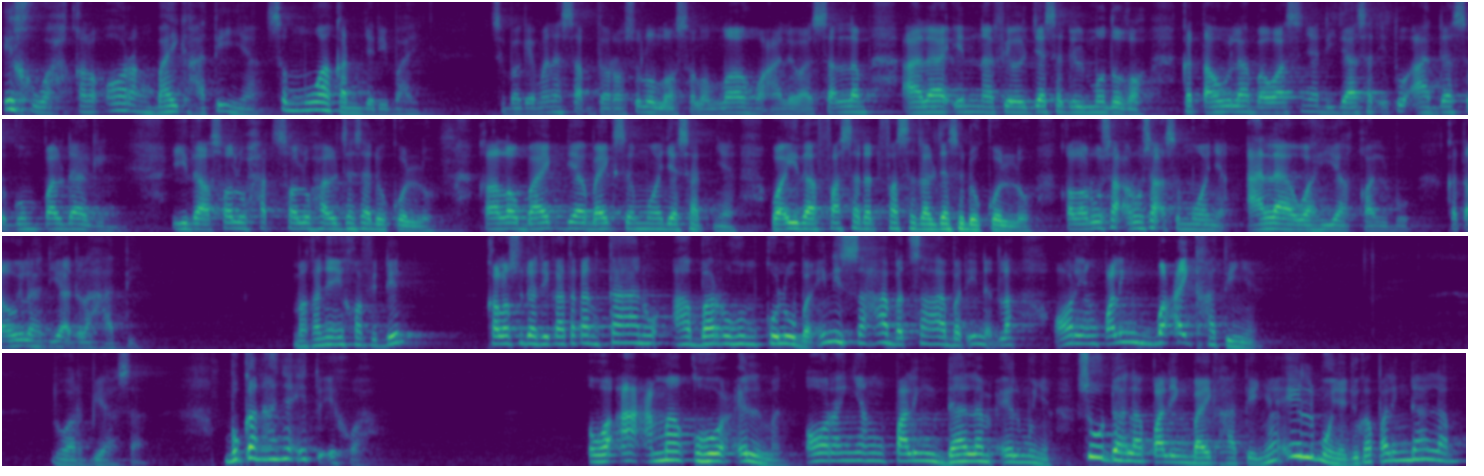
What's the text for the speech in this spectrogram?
Ikhwah, kalau orang baik hatinya, semua akan menjadi baik sebagaimana sabda Rasulullah sallallahu alaihi wasallam ala inna fil jasadil mudghah. Ketahuilah bahwasanya di jasad itu ada segumpal daging. Idza saluhat saluhal jasadu kullu. Kalau baik dia baik semua jasadnya. Wa idza fasadat fasadal jasadu kullu. Kalau rusak rusak semuanya. Ala wahiyya qalbu. Ketahuilah dia adalah hati. Makanya ikhwatiddin kalau sudah dikatakan kanu abarruhum quluban. Ini sahabat-sahabat ini adalah orang yang paling baik hatinya Luar biasa. Bukan hanya itu ikhwah. Wa a'maquhu ilman. Orang yang paling dalam ilmunya. Sudahlah paling baik hatinya, ilmunya juga paling dalam.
